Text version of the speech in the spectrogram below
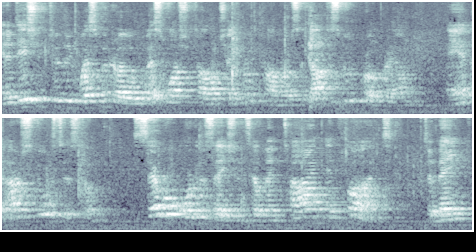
In addition to the West Monroe, West Ouachita Chamber of Commerce Adopt a School program and our school system, several organizations have lent time and funds to make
